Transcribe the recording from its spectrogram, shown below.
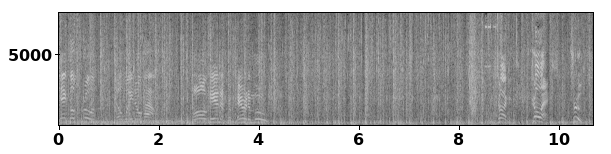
Can't go through them. No way, no how. Fall in and prepare to move. Targets. Coax. Troops.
